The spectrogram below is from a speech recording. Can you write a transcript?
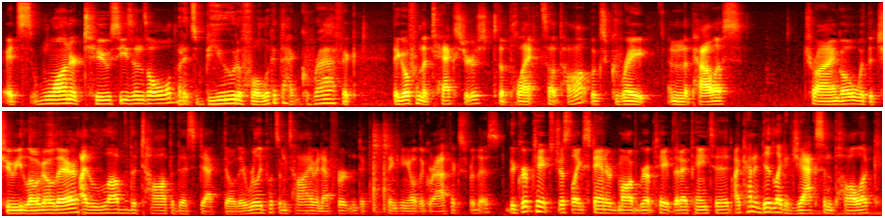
it's one or two seasons old, but it's beautiful. Look at that graphic. They go from the textures to the plants on top. Looks great. And then the Palace triangle with the Chewy logo there. I love the top of this deck though. They really put some time and effort into thinking out the graphics for this. The grip tape's just like standard mob grip tape that I painted. I kind of did like a Jackson Pollock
